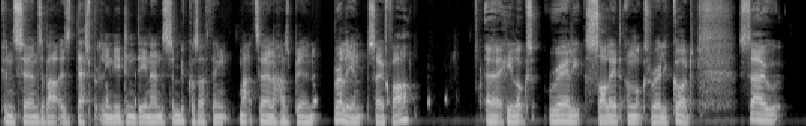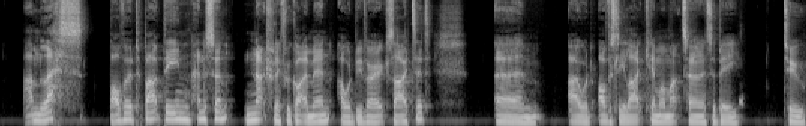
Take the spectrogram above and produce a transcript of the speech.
concerns about us desperately needing Dean Henderson because I think Matt Turner has been brilliant so far. Uh, he looks really solid and looks really good. So I'm less bothered about Dean Henderson. Naturally, if we got him in, I would be very excited. Um, I would obviously like him or Matt Turner to be two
